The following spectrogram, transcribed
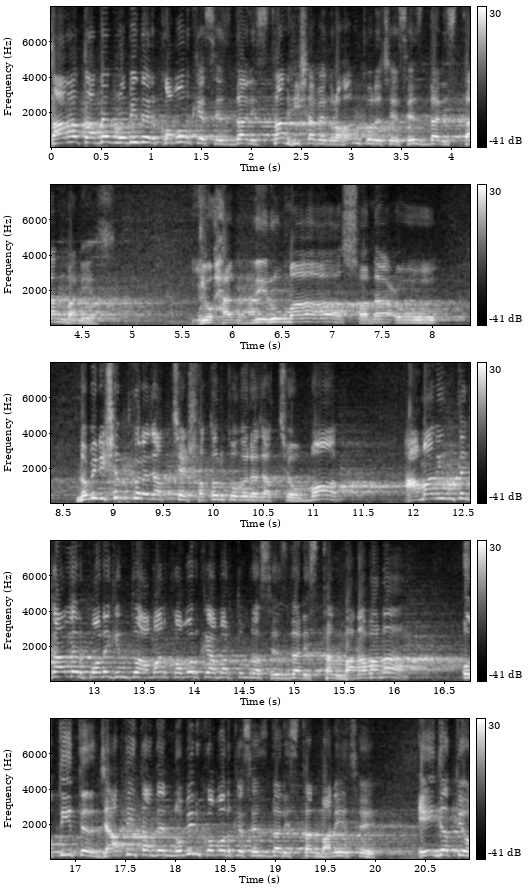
তারা তাদের নবীদের কবরকে সেজদার স্থান হিসাবে গ্রহণ করেছে, সেজদার স্থান বানিয়েছে। ইউহাদ্দিরু মা সনাউ। নবী নিষেধ করে যাচ্ছে, সতর্ক করে যাচ্ছে উম্মত। আমার ইন্তেকালের পরে কিন্তু আমার কবরকে আবার তোমরা সেজদার স্থান বানাবা না। অতীতের জাতি তাদের নবীর কবরকে সেজদার স্থান বানিয়েছে। এই জাতীয়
